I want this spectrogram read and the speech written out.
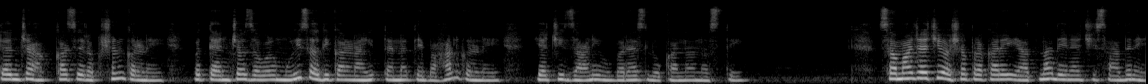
त्यांच्या हक्काचे रक्षण करणे व त्यांच्याजवळ मुळीच अधिकार नाहीत त्यांना ते बहाल करणे याची जाणीव बऱ्याच लोकांना नसते. समाजाची अशा प्रकारे यातना देण्याची साधने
